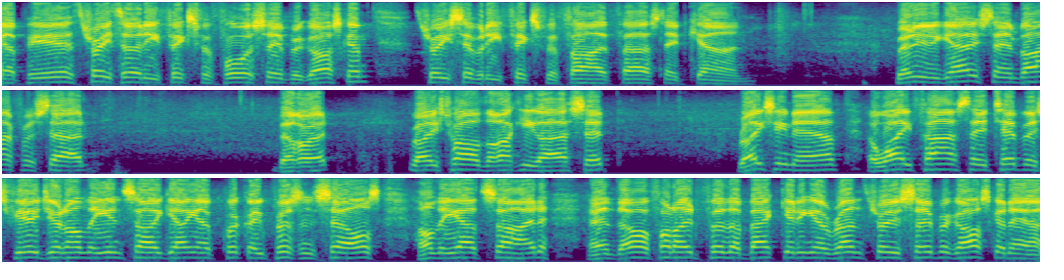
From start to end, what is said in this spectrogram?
up here. 330 fixed for four, Super Oscar. 370 fixed for five, Fastnet Khan. Ready to go. Stand by for a start. Ballarat. Race 12, the lucky last set. Racing now, away fast there, Tempest Fugitive on the inside, going up quickly, Prison Cells on the outside, and they were followed further back, getting a run through Super Oscar now.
